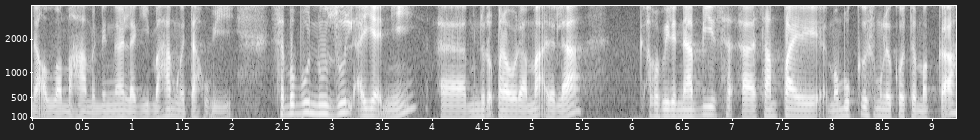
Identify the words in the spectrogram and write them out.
Dan Allah maha mendengar lagi maha mengetahui. Sebab nuzul ayat ni uh, menurut para ulama adalah apabila Nabi uh, sampai membuka semula kota Mekah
